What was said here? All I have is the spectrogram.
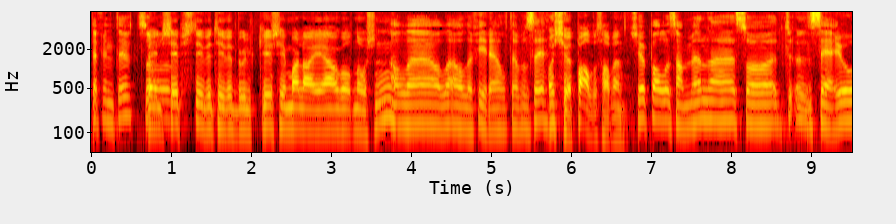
Definitivt. Så... Bellships, 2020 Bulkers, Himalaya og Golden Ocean. Alle, alle, alle, fire, holdt jeg på å si. Og kjøp alle sammen. Kjøp alle sammen. Eh, så ser jo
